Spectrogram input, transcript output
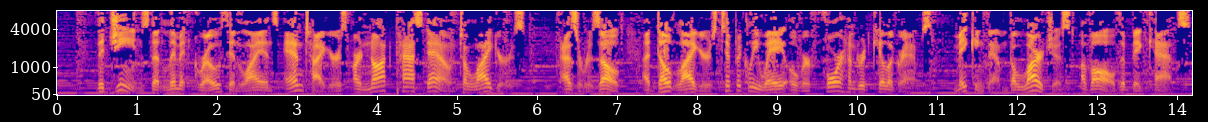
The genes that limit growth in lions and tigers are not passed down to ligers. As a result, adult ligers typically weigh over 400 kilograms, making them the largest of all the big cats.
